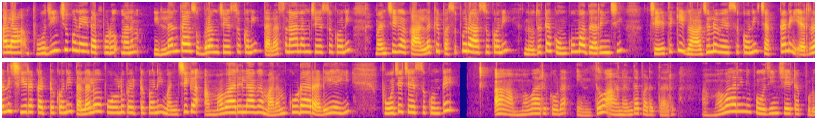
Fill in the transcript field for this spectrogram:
అలా పూజించుకునేటప్పుడు మనం ఇల్లంతా శుభ్రం చేసుకొని తల స్నానం చేసుకొని మంచిగా కాళ్ళకి పసుపు రాసుకొని నుదుట కుంకుమ ధరించి చేతికి గాజులు వేసుకొని చక్కని ఎర్రని చీర కట్టుకొని తలలో పూలు పెట్టుకొని మంచిగా అమ్మవారిలాగా మనం కూడా రెడీ అయ్యి పూజ చేసుకుంటే ఆ అమ్మవారు కూడా ఎంతో ఆనందపడతారు. అమ్మవారిని పూజించేటప్పుడు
